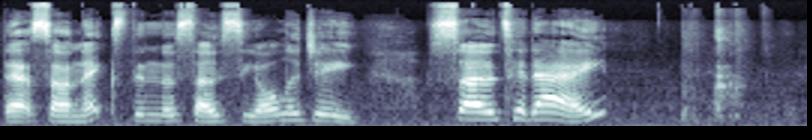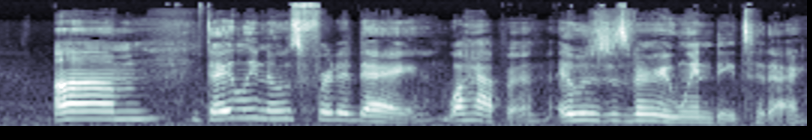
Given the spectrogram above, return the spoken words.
That's our next in the sociology. So today, um, daily news for today. What happened? It was just very windy today.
